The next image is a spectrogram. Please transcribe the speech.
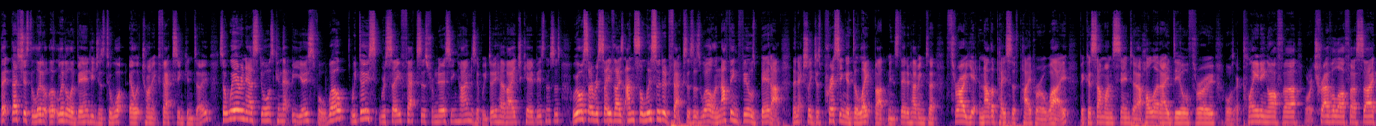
that, that's just a little a little advantage as to what electronic faxing can do. So where in our stores can that be useful? Well, we do receive faxes from nursing homes if we do have aged care businesses. We also receive those unsolicited faxes as well, and nothing feels better than actually just pressing a delete button instead of having to throw yet another piece of paper away because someone sent a holiday deal through or a cleaning offer or a travel offer. So,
